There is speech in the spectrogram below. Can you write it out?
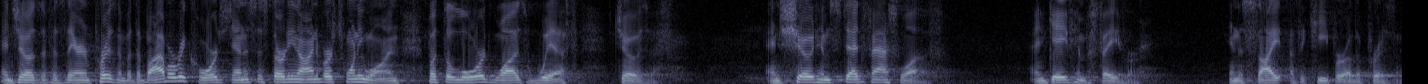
and Joseph is there in prison. But the Bible records, Genesis 39 verse 21, but the Lord was with Joseph and showed him steadfast love and gave him favor in the sight of the keeper of the prison.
